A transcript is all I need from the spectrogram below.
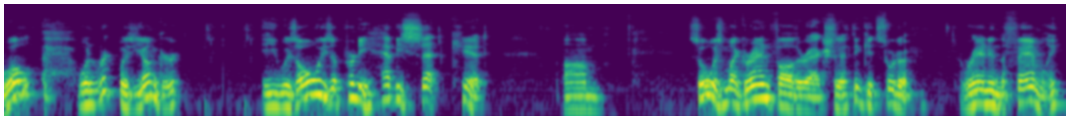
Well, when Rick was younger, he was always a pretty heavy set kid. Um, so was my grandfather, actually. I think it sort of ran in the family.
